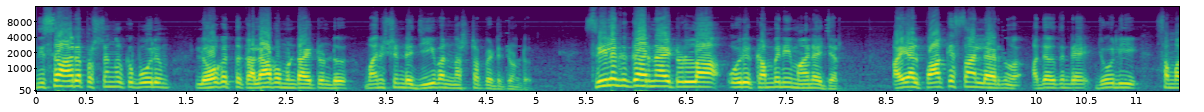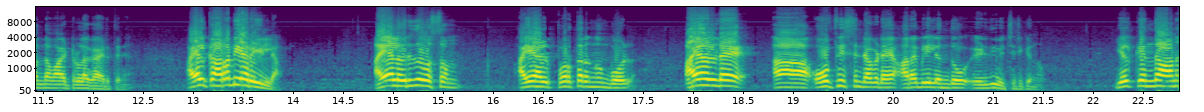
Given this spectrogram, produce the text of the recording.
നിസ്സാര പ്രശ്നങ്ങൾക്ക് പോലും ലോകത്ത് കലാപമുണ്ടായിട്ടുണ്ട് മനുഷ്യന്റെ ജീവൻ നഷ്ടപ്പെട്ടിട്ടുണ്ട്. ശ്രീലങ്കക്കാരനായിട്ടുള്ള ഒരു കമ്പനി മാനേജർ അയാൾ പാകിസ്ഥാനിലായിരുന്നു അദ്ദേഹത്തിന്റെ ജോലി സംബന്ധമായിട്ടുള്ള കാര്യത്തിന്. അയാൾക്ക് അറബി അറിയില്ല. അയാൾ ഒരു ദിവസം അയാൾ പുറത്തിറങ്ങുമ്പോൾ അയാളുടെ ഓഫീസിന്റെ അവിടെ അറബിയിൽ എന്തോ എഴുതി വെച്ചിരിക്കുന്നു. ഇയാൾക്ക് എന്താണ്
